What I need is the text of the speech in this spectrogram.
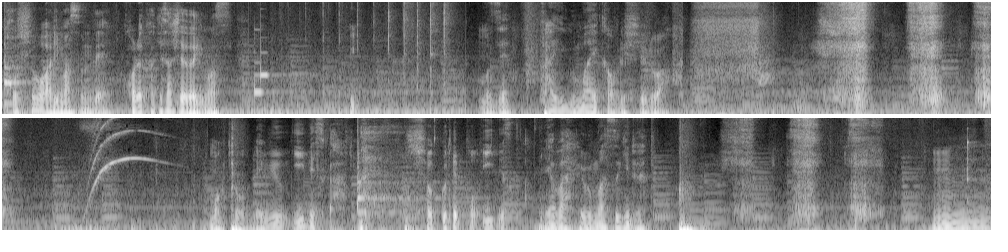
胡椒ありますんでこれかけさせていただきます。もう絶対うまい香りしてるわ。もう今日レビューいいですか？食レポいいですか？やばいうますぎる。うん。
